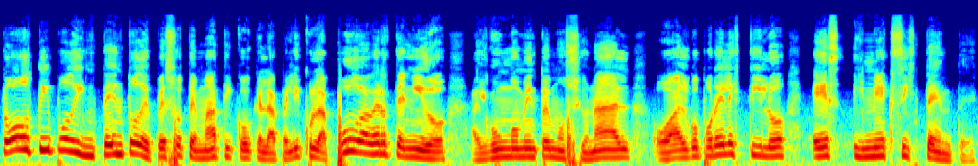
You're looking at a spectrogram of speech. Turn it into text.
Todo tipo de intento de peso temático que la película pudo haber tenido, algún momento emocional o algo por el estilo, es inexistente.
